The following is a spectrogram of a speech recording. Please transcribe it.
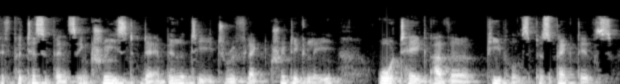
if participants increased their ability to reflect critically or take other people's perspectives.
